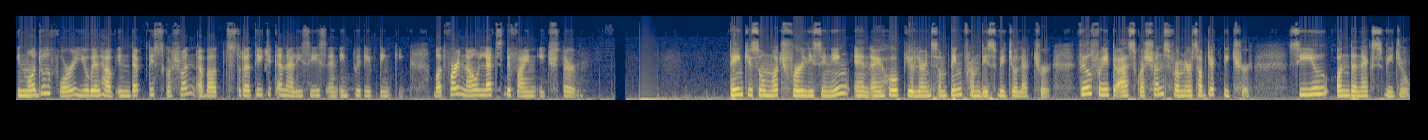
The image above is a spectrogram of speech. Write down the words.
In Module 4, you will have in-depth discussion about strategic analysis and intuitive thinking. But for now, let's define each term. Thank you so much for listening and I hope you learned something from this video lecture. Feel free to ask questions from your subject teacher. See you on the next video.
